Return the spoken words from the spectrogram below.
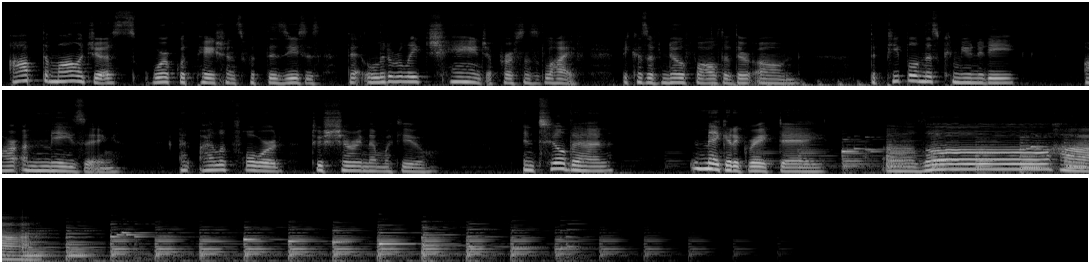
Ophthalmologists work with patients with diseases that literally change a person's life because of no fault of their own. The people in this community are amazing, and I look forward to sharing them with you. Until then, make it a great day. Aloha.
